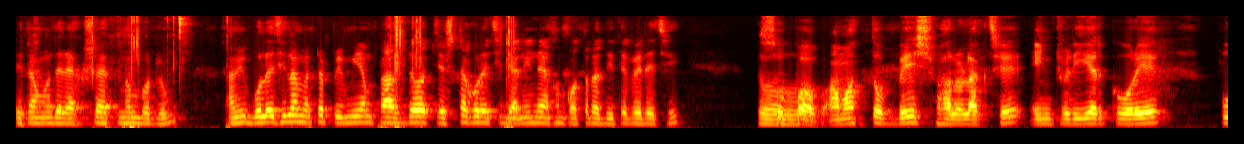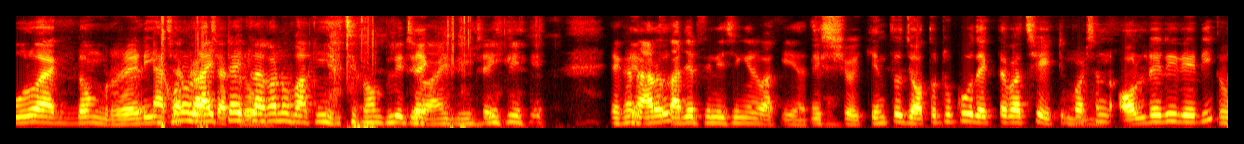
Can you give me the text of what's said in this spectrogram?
এটা আমাদের একশো এক নম্বর রুম আমি বলেছিলাম একটা প্রিমিয়াম প্রাইস দেওয়ার চেষ্টা করেছি জানি না এখন কতটা দিতে পেরেছি। তো সুপার আমার তো বেশ ভালো লাগছে ইন্টেরিয়ার করে পুরো একদম রেডি এখনও লাইট টাইট লাগানো বাকি আছে কমপ্লিট হয়নি। এখানে আরও কাজের ফিনিশিং এর বাকি আছে। নিশ্চয়ই কিন্তু যতটুকু দেখতে পাচ্ছি এইটি পার্সেন্ট অলরেডি রেডি তো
